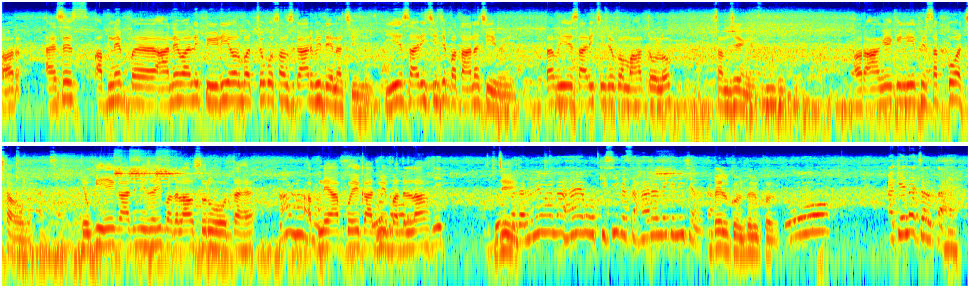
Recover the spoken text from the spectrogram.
और ऐसे अपने आने वाली पीढ़ी और बच्चों को संस्कार भी देना चाहिए। ये सारी चीज़ें बताना चाहिए भैया। तब ये सारी चीज़ों का महत्व लोग समझेंगे। और आगे के लिए फिर सबको अच्छा होगा। क्योंकि एक आदमी से ही बदलाव शुरू होता है। अपने आप को एक। आदमी तो बदला जो जी। बदलने वाला है वो किसी का सहारा लेके नहीं चलता। बिल्कुल बिल्कुल। वो अकेला चलता है।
